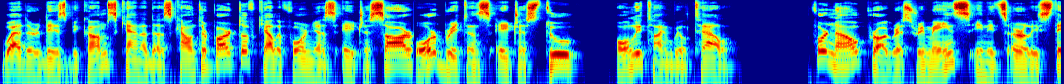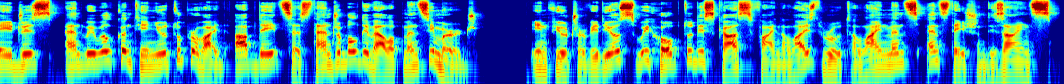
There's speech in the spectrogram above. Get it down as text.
Whether this becomes Canada's counterpart of California's HSR or Britain's HS2, only time will tell. For now, progress remains in its early stages, and we will continue to provide updates as tangible developments emerge. In future videos, we hope to discuss finalized route alignments and station designs.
